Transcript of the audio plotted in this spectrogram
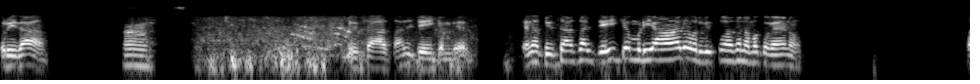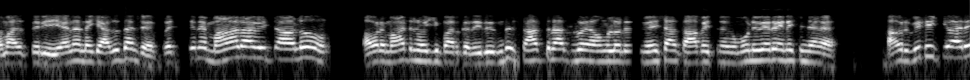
புரியுதா. பிசாசால் ஜெயிக்க முடியாது. ஏன்னா பிசாசால் ஜெயிக்க முடியாத ஒரு விசுவாசம் நமக்கு வேணும். நம்ம அது தெரியும் ஏன்னா இன்னைக்கு அதுதான் பிரச்சனை மாறாவிட்டாலும் அவரை மாற்றி நோக்கி பார்க்கிறது. இது வந்து சாத்ராக் அவங்களோட மேஷா காபேத் மூணு பேரும் என்ன செஞ்சாங்க? அவர் விடுவிக்குவாரு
